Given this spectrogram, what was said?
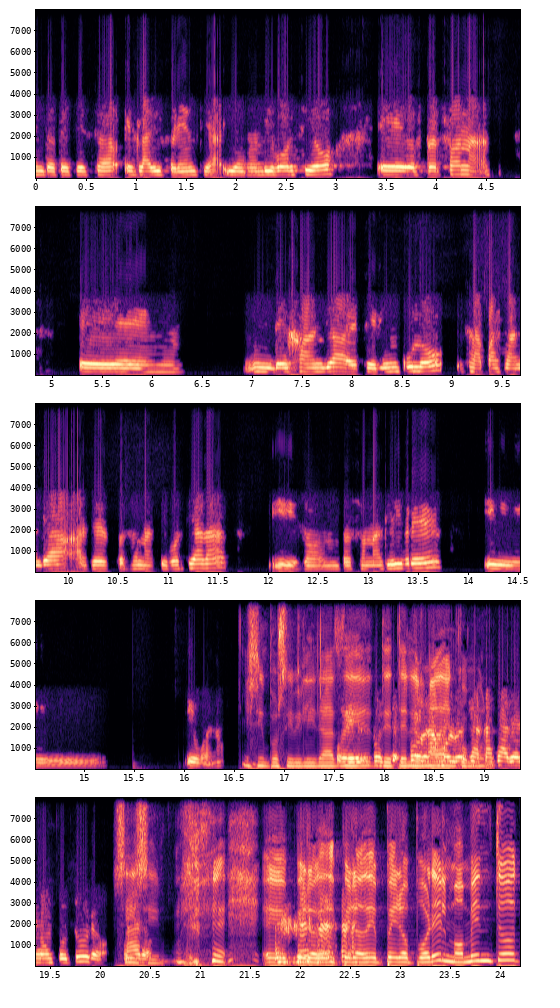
Entonces esa es la diferencia. Y en un divorcio, eh, dos personas eh, dejan ya ese vínculo, o sea, pasan ya a ser personas divorciadas y son personas libres y, y bueno. Y sin posibilidad pues, de, pues, tener nada en común. a casar en un futuro. Sí, sí. Eh, pero, pero, pero por el momento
